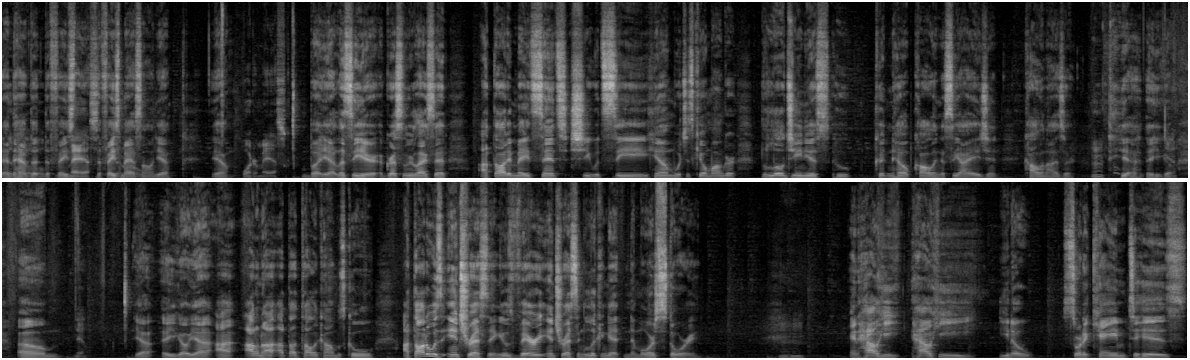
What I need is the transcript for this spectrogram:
they had The to have the the face mask, the face the mask on. Yeah, yeah. Water mask. But yeah, let's see here. Aggressively relaxed said, I thought it made sense she would see him, which is Killmonger, the little genius who couldn't help calling a CIA agent colonizer. Yeah, there you go. Um, Yeah. yeah, there you go. Yeah, I I don't know. I, I thought Talokan was cool. I thought it was interesting. It was very interesting looking at Namor's story and how he how he you know sort of came to his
